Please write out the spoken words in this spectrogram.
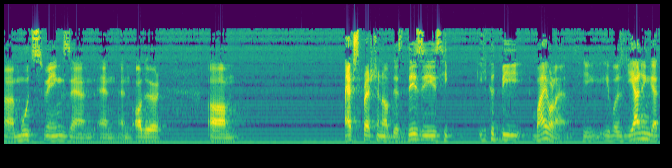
uh, mood swings and and and other um, expression of this disease, he he could be violent. He he was yelling at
